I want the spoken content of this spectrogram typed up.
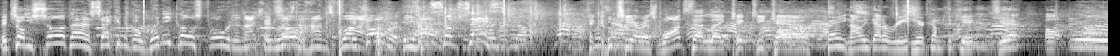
It's over. You saw that a second ago. When he goes forward and actually It's lets over. the hands fly, It's over. he It's has over. success. And Gutierrez wants that leg kick TKO. Now he's got to read. Here comes the kick. See that? Oh.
